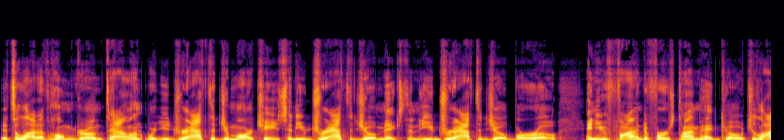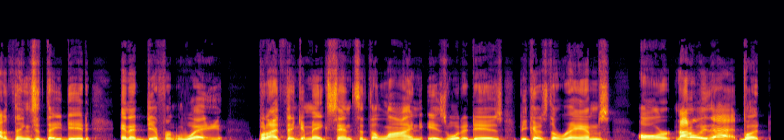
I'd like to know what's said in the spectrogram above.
it's a lot of homegrown talent, where you drafted Ja'Marr Chase and you drafted Joe Mixon and you drafted Joe Burrow and you find a first time head coach. A lot of things that they did in a different way. But I think it makes sense that the line is what it is because the Rams are not only that, but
